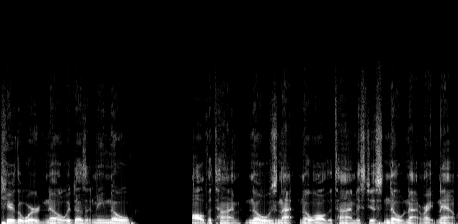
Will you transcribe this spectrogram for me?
hear the word no, it doesn't mean no all the time. No is not no all the time. It's just no, not right now.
